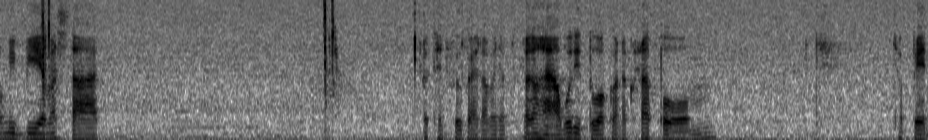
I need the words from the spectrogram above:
เรามีเบียร์มัสตาร์ดก็เทนฟืไปเราไม่จะเราต้องหาอาวุธติดตัวก่อนนะครับผม จะเป็น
